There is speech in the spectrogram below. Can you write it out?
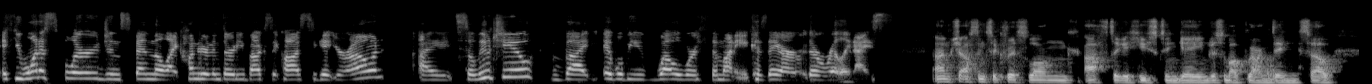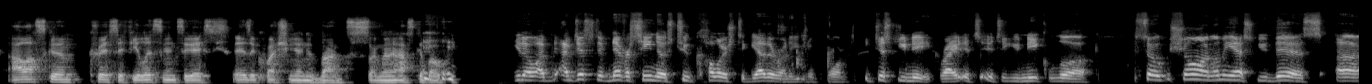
if you want to splurge and spend the like 130 bucks it costs to get your own, I salute you, but it will be well worth the money because they are they're really nice. I'm chatting to Chris Long after the Houston game just about branding. So I'll ask him, Chris, if you're listening to this, here's a question in advance. I'm going to ask about. you know, I've, I've just have never seen those two colors together on a uniform. It's just unique, right? It's it's a unique look. So, Shaun, let me ask you this: uh,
